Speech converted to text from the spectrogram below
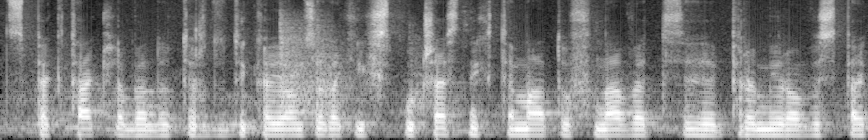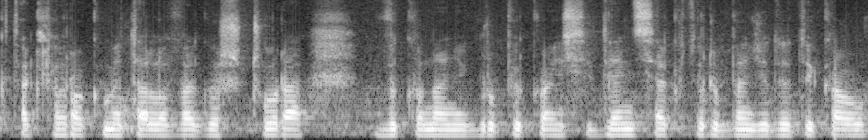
Spektakle będą też dotykające takich współczesnych tematów, nawet y, premierowy spektakl rok metalowego Szczura w wykonaniu grupy Koincydencja, który będzie dotykał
